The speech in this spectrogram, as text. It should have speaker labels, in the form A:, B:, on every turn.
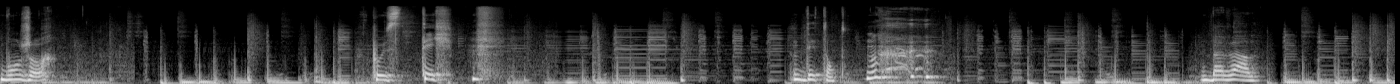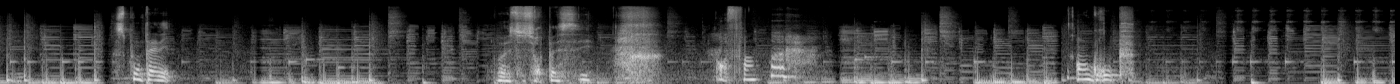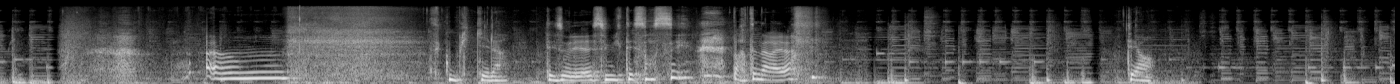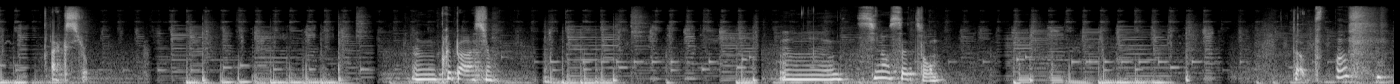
A: Bonjour. Pause T. Détente. Bavarde. Spontané. On va se surpasser. Enfin. En groupe. Euh, C'est compliqué là. Désolée, c'est multisensé. Partenariat. Terrain. Action. Hum, préparation. Hum, silence Saturne. Top.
